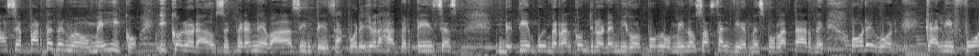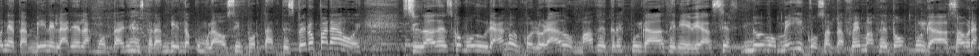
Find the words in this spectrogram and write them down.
hacia partes de Nuevo México y Colorado. Se esperan nevadas intensas, por ello las advertencias de tiempo invernal continuarán en vigor por lo menos hasta el viernes por la tarde. Oregon, California, también el área de las montañas estarán viendo acumulados importantes. Pero para hoy, ciudades como Durango, en Colorado, más de 3 pulgadas de nieve. Hacia Nuevo México, Santa Fe, más de 2 pulgadas. Ahora,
